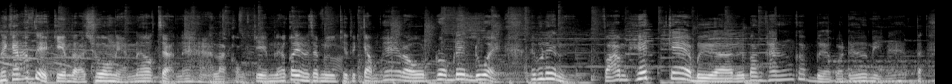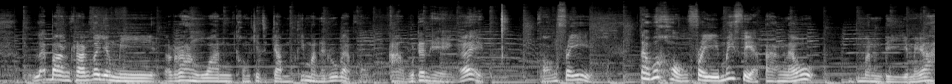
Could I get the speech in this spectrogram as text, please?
ในการอัปเดตเกมแต่ละช่วงเนี่ยนอกจากเนื้อหาหลักของเกมแล้วก็ยังจะมีกิจกรรมให้เราร่วมเล่นด้วย ให้ผู้เล่นฟาร์มเพชรแก้เบื่อหรือบางครั้งก็เบื่อกว่าเดิมอีกนะแต่และบางครั้งก็ยังมีรางวัลของกิจกรรมที่มาในรูปแบบของอาวุธนั่นเอง เอ้ย ของฟรี แต่ว่าของฟรีไม่เสียตังค์แล้วมันดีไหมล่ะ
